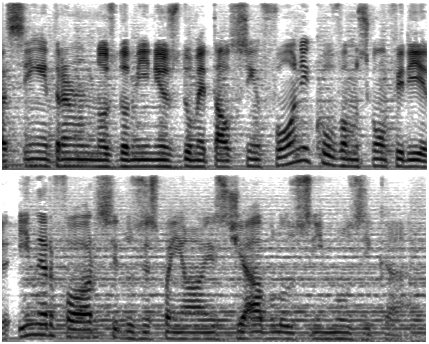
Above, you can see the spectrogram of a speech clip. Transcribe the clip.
Agora sim, entrando nos domínios do metal sinfônico, vamos conferir Inner Force dos espanhóis Diablos e Música.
